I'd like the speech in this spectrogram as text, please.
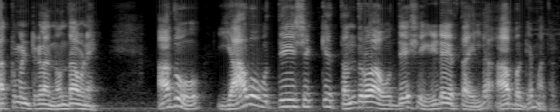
ಡಾಕ್ಯುಮೆಂಟ್ಗಳ ನೋಂದಾವಣೆ. ಅದು ಯಾವ ಉದ್ದೇಶಕ್ಕೆ ತಂದರೋ ಆ ಉದ್ದೇಶ ಈಡೇರ್ತಾ ಇಲ್ಲ, ಆ ಬಗ್ಗೆ ಮಾತಾಡ್ತೀನಿ.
